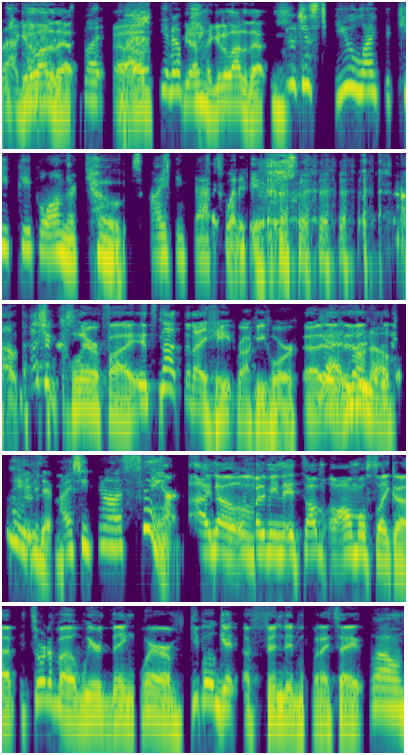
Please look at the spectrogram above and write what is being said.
I get a lot of that. But, uh, um, you know, yeah, I get a lot of that. You just, you like to keep people on their toes. I think that's what it is. I should clarify. It's not that I hate Rocky Horror. Uh, yeah, no, no. I hated it. I see you're not a fan. I know, but I mean, it's almost like a, it's sort of a weird thing where people get offended when I say, well,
